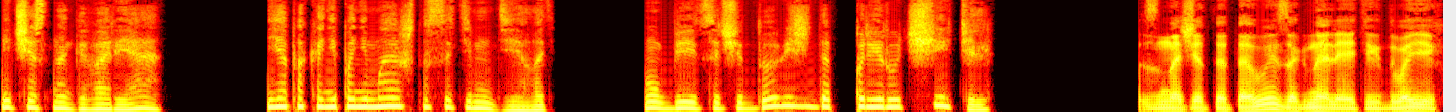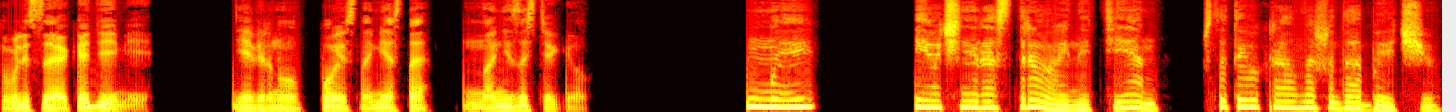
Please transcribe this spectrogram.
И, честно говоря, я пока не понимаю, что с этим делать. Убийца-чудовищ да приручитель. Значит, это вы загнали этих двоих в леса Академии? Я вернул пояс на место, но не застегивал. Мы и очень расстроены тем, что ты украл нашу добычу.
